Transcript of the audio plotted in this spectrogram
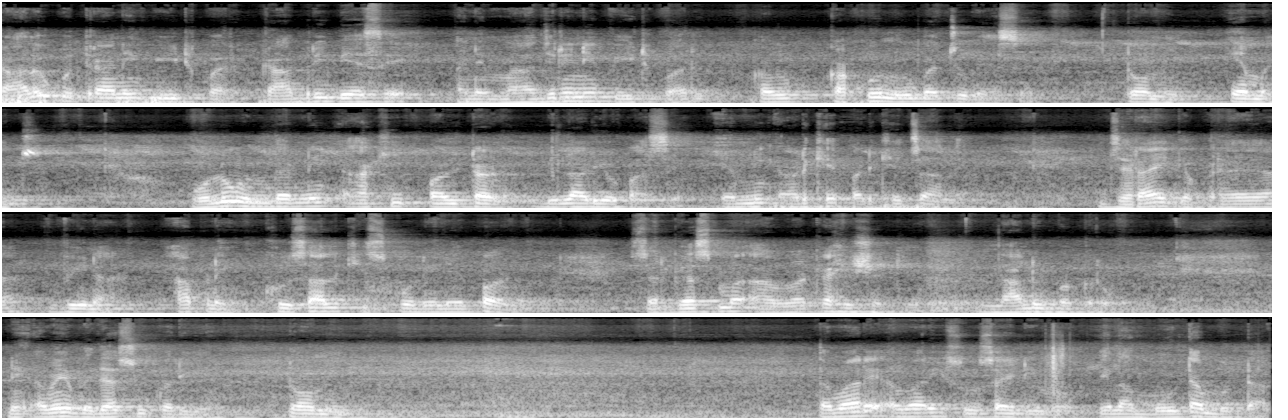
કાળુ કૂતરાની પીઠ પર કાબરી બેસે અને માજરીની પીઠ પર કકુનું બચ્ચું બેસે. ટોમી, એમ જ. ઓલું ઉંદરની આખી પલટણ બિલાડીઓ પાસે એમની અડખે પડખે ચાલે. જરાય ગભરાયા વિના આપણે ખુશાલ ખિસકોલીને પણ સરઘસમાં આવવા કહી શકીએ. લાલુ બકરો. ને અમે બધા શું કરીએ? ટોમી. તમારે અમારી સોસાયટીમાં પેલા મોટા મોટા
